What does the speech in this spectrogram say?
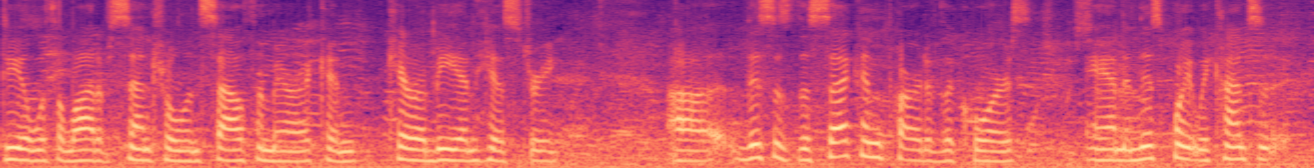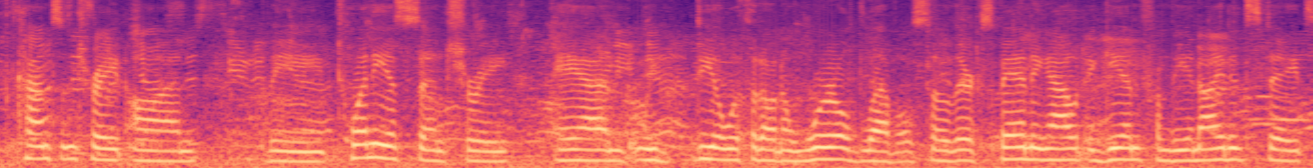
deal with a lot of Central and South American Caribbean history. Uh, this is the second part of the course, and in this point we con concentrate on the 20th century and we deal with it on a world level. So they're expanding out again from the United States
